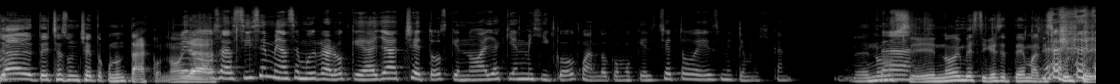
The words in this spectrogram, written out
ya te echas un cheto con un taco, ¿no? Pero, o sea, sí se me hace muy raro que haya chetos que no haya aquí en México cuando como que el cheto es medio mexicano. Eh, no sé, no investigué ese tema, disculpe.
